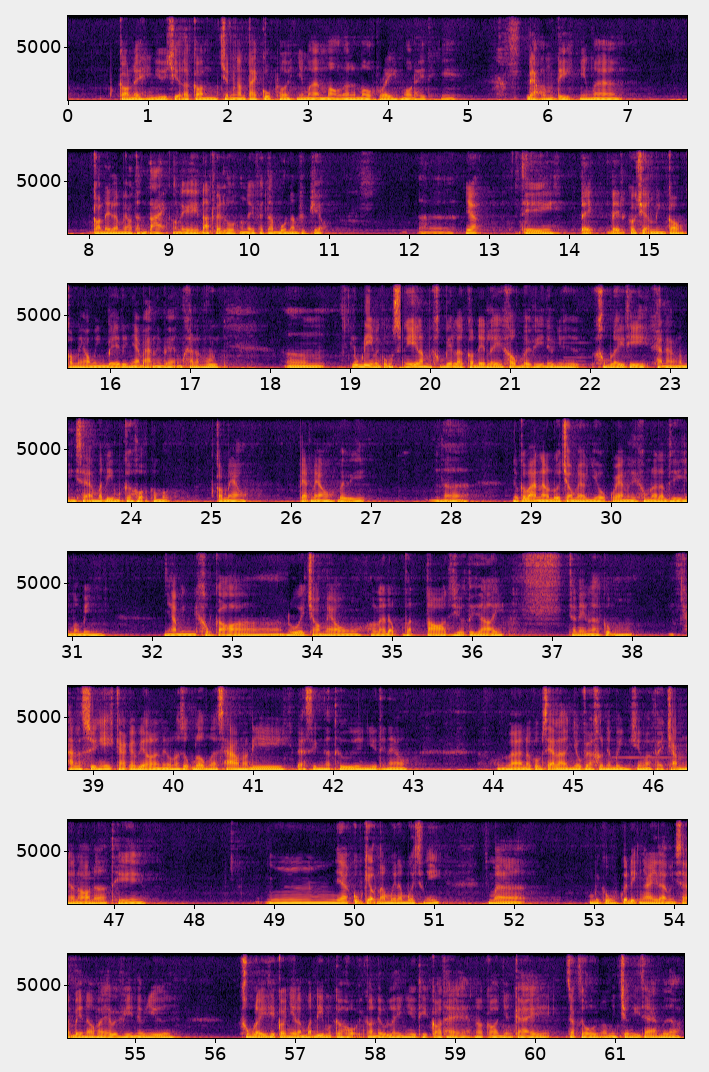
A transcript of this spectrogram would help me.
con đấy hình như chỉ là con chân ngắn tay cụp thôi nhưng mà màu nó là màu gray màu đấy thì đẹp hơn một tí nhưng mà con đấy là mèo thần tài con đấy đắt phải luôn con đấy phải tầm bốn năm chục triệu. Uh, yeah thì đấy đấy là câu chuyện mình có con mèo mình bế từ nhà bạn mình về cũng khá là vui. Um, lúc đi mình cũng suy nghĩ lắm mình không biết là có nên lấy hay không bởi vì nếu như không lấy thì khả năng là mình sẽ mất đi một cơ hội có một con mèo pet mèo bởi vì uh, nếu các bạn nào nuôi chó mèo nhiều quen thì không nói làm gì nhưng mà mình nhà mình không có nuôi chó mèo hoặc là động vật to từ trước tới giờ ấy. Cho nên là cũng khá là suy nghĩ cả cái việc là nếu nó rụng lông là sao nó đi vệ sinh các thứ như thế nào và nó cũng sẽ là nhiều việc hơn cho mình khi mà phải chăm cho nó nữa. Thì yeah, cũng kiểu 50 50 suy nghĩ. Nhưng mà mình cũng quyết định ngay là mình sẽ bế nó về. Bởi vì nếu như không lấy thì coi như là mất đi một cơ hội. Còn nếu lấy như thì có thể nó có những cái rắc rối mà mình chưa nghĩ ra bây giờ.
